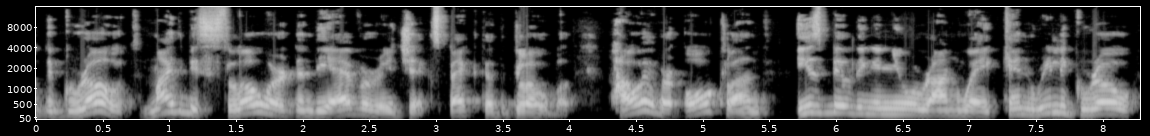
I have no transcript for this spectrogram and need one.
the growth might be slower than the average expected global. However, Auckland is building a new runway, can really grow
